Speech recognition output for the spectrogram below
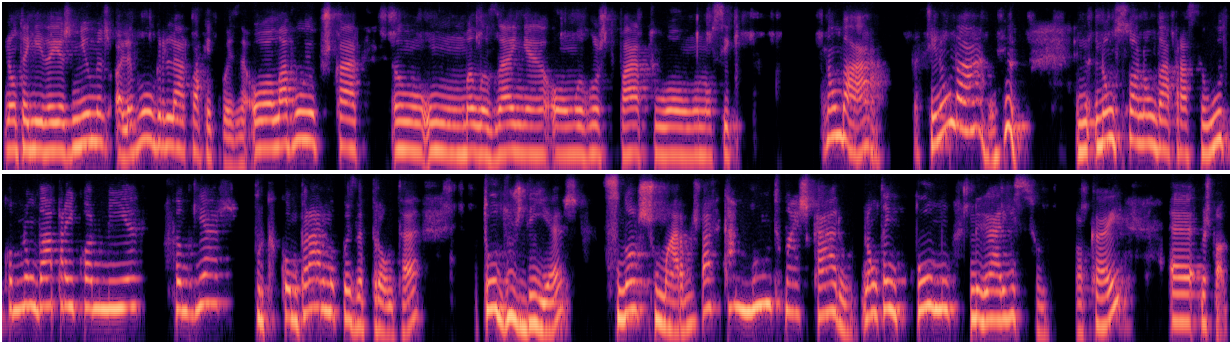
não tenho ideias nenhumas, olha, vou grelhar qualquer coisa, ou lá vou eu buscar um, uma lasanha ou um arroz de pato ou um não sei o quê. Não dá, assim não dá. não só não dá para a saúde, como não dá para a economia familiar. Porque comprar uma coisa pronta todos os dias, se nós somarmos, vai ficar muito mais caro. Não tem como negar isso, ok? Uh, mas pronto,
